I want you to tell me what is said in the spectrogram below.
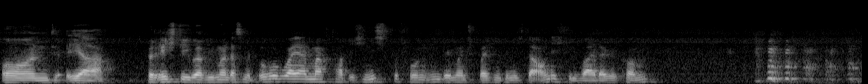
Und ja, Berichte über, wie man das mit Uruguayern macht, habe ich nicht gefunden. Dementsprechend bin ich da auch nicht viel weitergekommen.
